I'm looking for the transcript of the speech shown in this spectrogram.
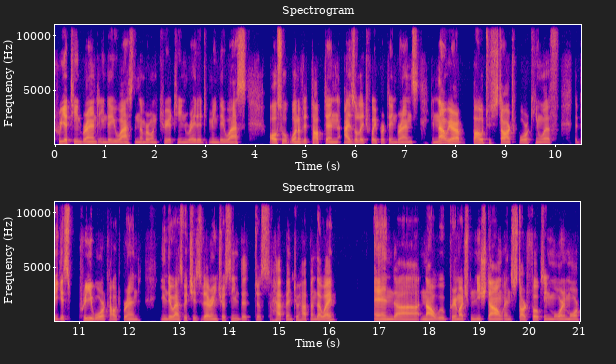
creatine brand in the us the number one creatine rated in the us also one of the top 10 isolate whey protein brands. And now we are about to start working with the biggest pre workout brand in the US, which is very interesting. That just happened to happen that way. And uh, now we'll pretty much niche down and start focusing more and more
